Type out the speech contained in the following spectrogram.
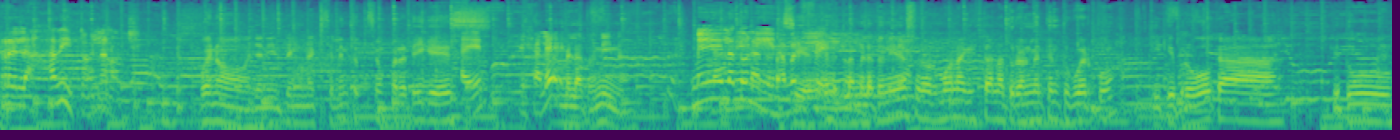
relajaditos en la noche? Bueno, Janine, tengo una excelente opción para ti que es A Déjale. melatonina. Melatonina, Sí, es- perfecto. la melatonina es una hormona que está naturalmente en tu cuerpo y que provoca que tú un-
